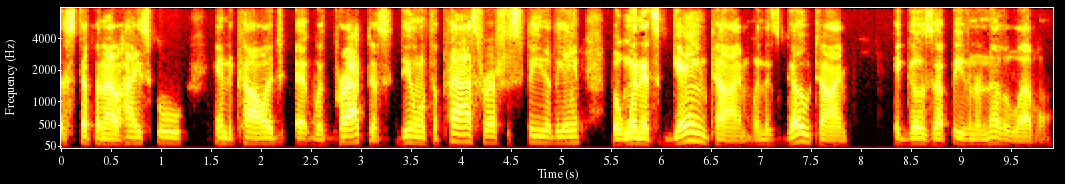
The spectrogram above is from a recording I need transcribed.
stepping out of high school into college at, with practice, dealing with the pass rush, the speed of the game. But when it's game time, when it's go time, it goes up even another level.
